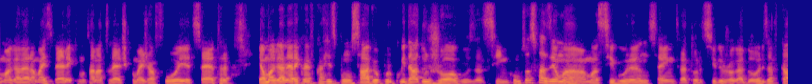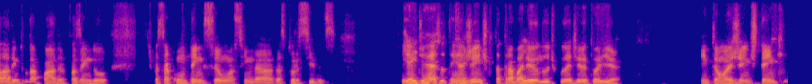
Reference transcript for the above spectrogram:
uma galera mais velha que não tá na Atlética, mas já foi, etc. É uma galera que vai ficar responsável por cuidar dos jogos, assim. Como se fosse fazer uma, uma segurança entre a torcida e os jogadores, a ficar lá dentro da quadra fazendo tipo, essa contenção, assim, da- das torcidas. E aí, de resto, tem a gente que está trabalhando, tipo, da diretoria. Então, a gente tem que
